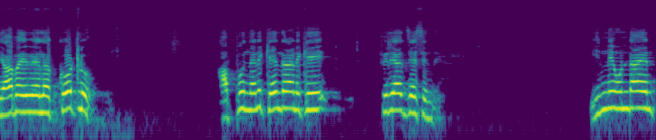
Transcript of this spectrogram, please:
యాభై వేల కోట్లు అప్పు ఉందని కేంద్రానికి ఫిర్యాదు చేసింది. ఇన్ని ఉన్నాయని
